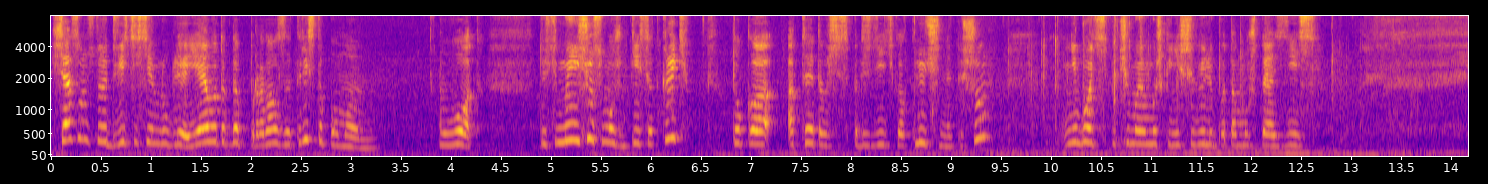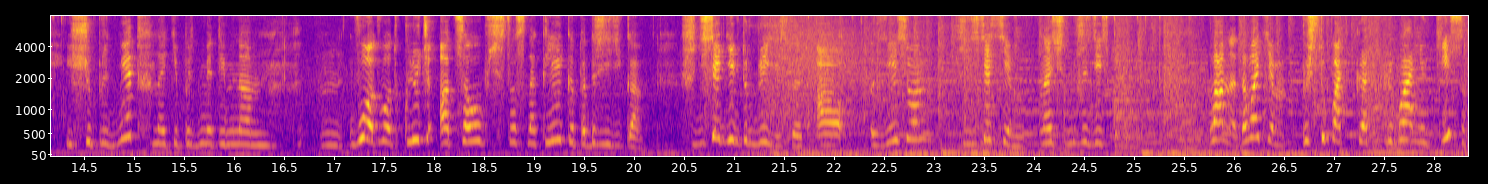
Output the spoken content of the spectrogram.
Сейчас он стоит 207 рублей, я его тогда продал за 300, по-моему. Вот. То есть мы еще сможем кейс открыть. Только от этого сейчас, подождите, как ключ напишу. Не бойтесь, почему я мышкой не шевелю, потому что я здесь ищу предмет. Найти предмет именно... Вот, вот, ключ от сообщества с наклейкой. Подождите-ка. 69 рублей здесь стоит, а здесь он 67. Значит, лучше здесь купить. Ладно, давайте приступать к открыванию кейсов.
